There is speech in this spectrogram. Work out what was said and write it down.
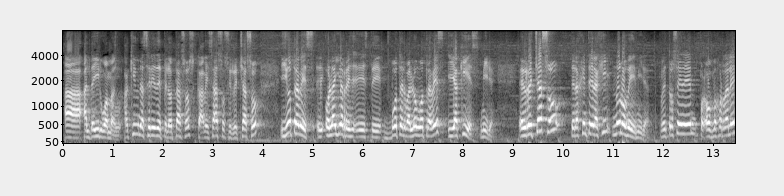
a Aldair Guamán. Aquí una serie de pelotazos, cabezazos y rechazo. Y otra vez, eh, Olaya este, bota el balón otra vez y aquí es, mire. El rechazo de la gente de la G no lo ve, mira. Retroceden, o mejor, dale,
